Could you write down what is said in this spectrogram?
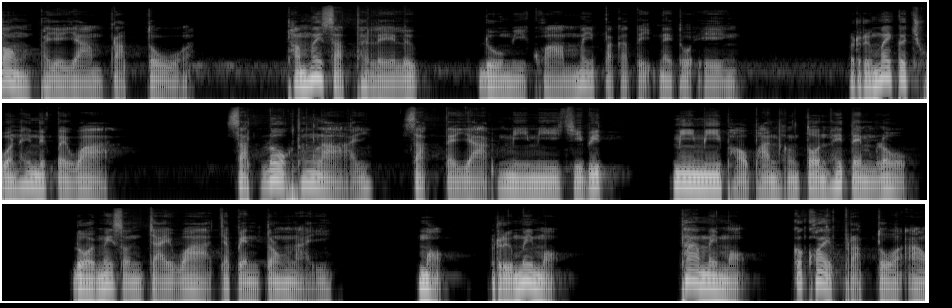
ต้องพยายามปรับตัวทำให้สัตว์ทะเลลึกดูมีความไม่ปกติในตัวเอง หรือไม่ก็ชวนให้นึกไปว่า สัตว์โลกทั้งหลาย สักแต่อยากมีมีชีวิต มีมีเผ่าพันธุ์ของตนให้เต็มโลก โดยไม่สนใจว่าจะเป็นตรงไหน เหมาะหรือไม่เหมาะ ถ้าไม่เหมาะ ก็ค่อยปรับตัวเอา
